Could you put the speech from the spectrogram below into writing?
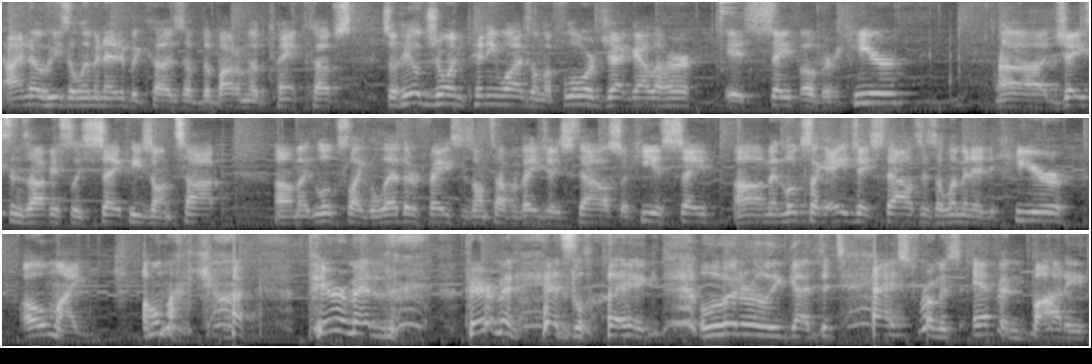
I know he's eliminated because of the bottom of the pant cuffs. So he'll join Pennywise on the floor. Jack Gallagher is safe over here. Uh, Jason's obviously safe. He's on top. Um, it looks like Leatherface is on top of AJ Styles, so he is safe. Um, it looks like AJ Styles is eliminated here. Oh my, oh my god. Pyramid... Pyramid Head's leg literally got detached from his effing body.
